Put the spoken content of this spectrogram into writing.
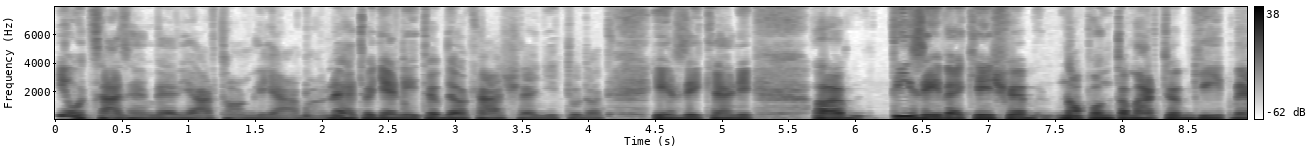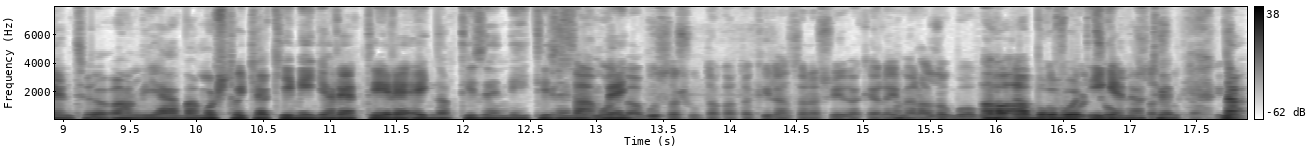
800 ember járt Angliában. Lehet, hogy ennél több, de a KSE ennyit tudott érzékelni. A Tíz éve később naponta már több gép ment Angliába. Most, hogyha kimegy a reptére, egy nap 14-15 Számold megy. a buszos utakat a 90-es évek elején, mert azokból volt a, Abból volt, igen, a több. Na,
